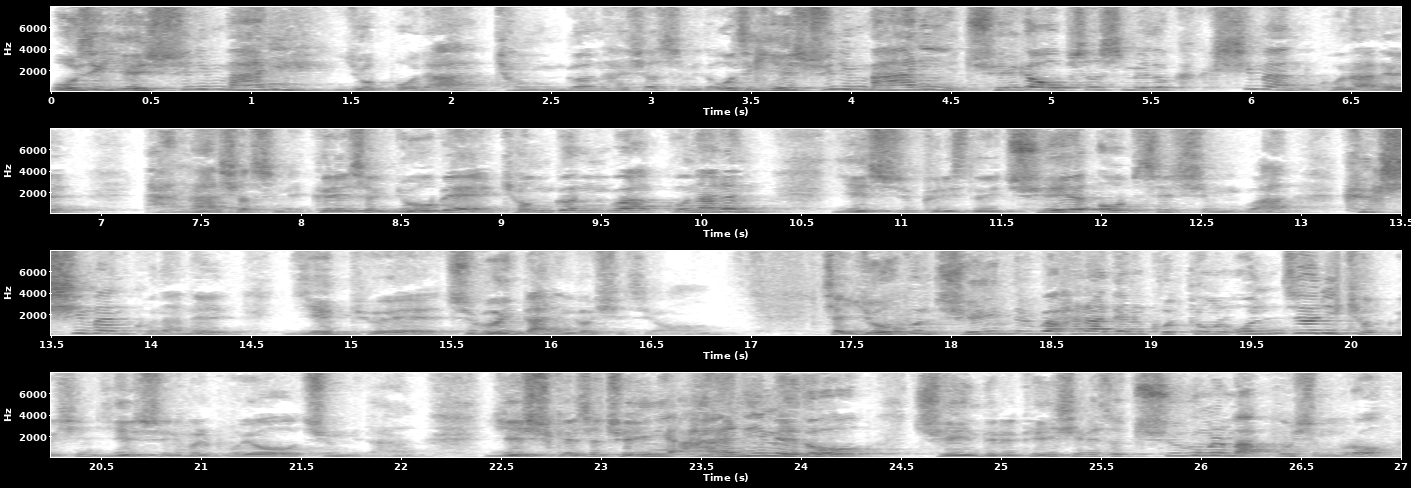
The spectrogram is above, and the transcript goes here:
오직 예수님만이 욥보다 경건하셨습니다. 오직 예수님만이 죄가 없었음에도 극심한 고난을 당하셨습니다. 그래서 욥의 경건과 고난은 예수 그리스도의 죄 없으심과 극심한 고난을 예표해 주고 있다는 것이죠. 자, 욥은 죄인들과 하나 되는 고통을 온전히 겪으신 예수님을 보여줍니다. 예수께서 죄인이 아님에도 죄인들을 대신해서 죽음을 맛보심으로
